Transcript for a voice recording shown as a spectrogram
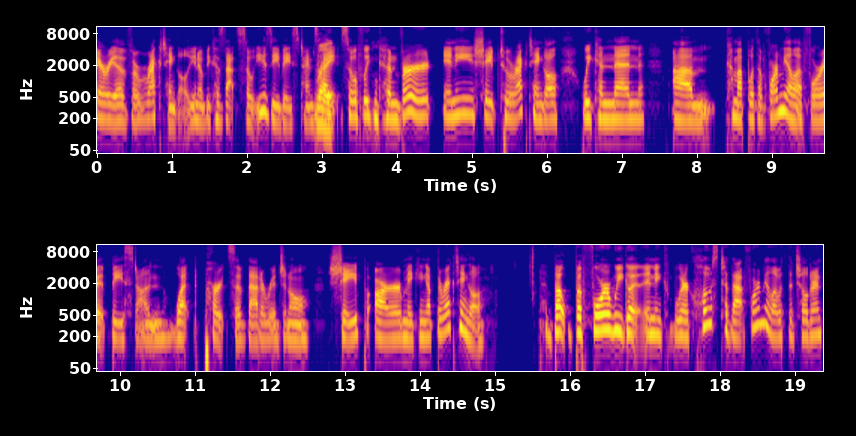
area of a rectangle you know because that's so easy base times right. height so if we can convert any shape to a rectangle we can then um, come up with a formula for it based on what parts of that original shape are making up the rectangle. But before we go anywhere close to that formula with the children,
